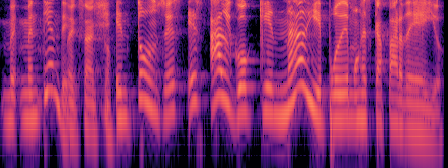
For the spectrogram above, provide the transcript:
¿Me, me entiende? Exacto. Entonces es algo que nadie podemos escapar de ello.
